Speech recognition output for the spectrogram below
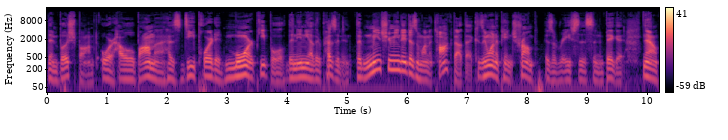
than Bush bombed or how Obama has deported more people than any other president. The mainstream media doesn't want to talk about that because they want to paint Trump as a racist and a bigot. Now,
